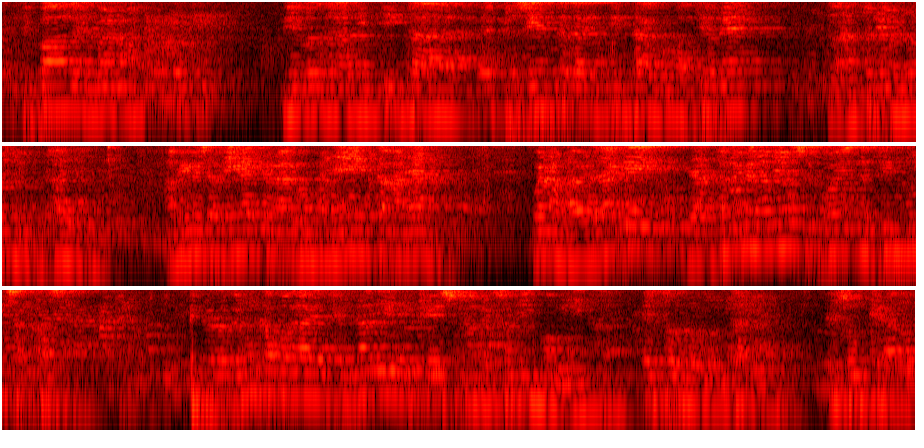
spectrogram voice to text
Municipal, hermanos miembros de las distintas, expresidentes de las distintas agrupaciones, don Antonio Meloño, amigos y amigas que me acompañáis esta mañana. Bueno, la verdad que de Antonio Meloño se pueden decir muchas cosas, pero lo que nunca podrá decir nadie es que es una persona inmovilista, es todo lo contrario, es un creador.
